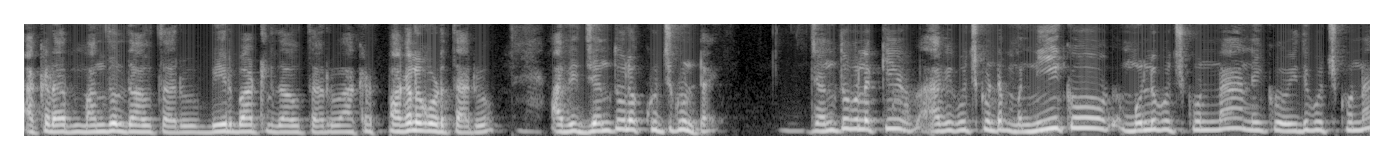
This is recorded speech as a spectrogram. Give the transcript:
అక్కడ మందులు తాగుతారు బీర్ బాటిల్ తాగుతారు అక్కడ పగల కొడతారు. అవి జంతువులకు కుచ్చుకుంటాయి జంతువులకి అవి గుచ్చుకుంటే నీకు ముళ్ళు గుచ్చుకున్నా నీకు ఇది గుచ్చుకున్నా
